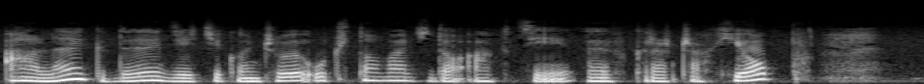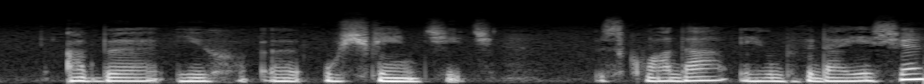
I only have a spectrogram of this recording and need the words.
Ale gdy dzieci kończyły ucztować, do akcji wkracza Hiob, aby ich uświęcić składa, jakby wydaje się,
